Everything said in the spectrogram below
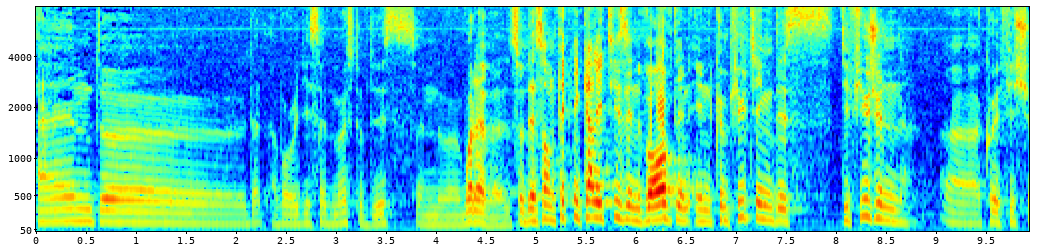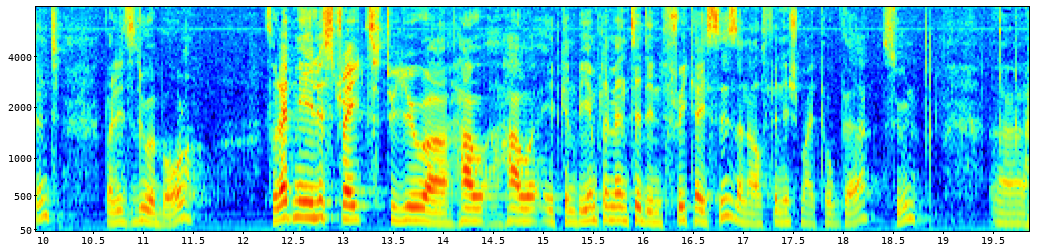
And uh, that I've already said most of this and uh, whatever. So there's some technicalities involved in, in computing this diffusion uh, coefficient, but it's doable. So let me illustrate to you uh, how, how it can be implemented in three cases, and I'll finish my talk there soon. Uh,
